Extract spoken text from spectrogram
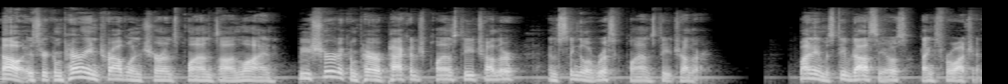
Now, as you're comparing travel insurance plans online, be sure to compare package plans to each other and single risk plans to each other. My name is Steve Dasseos. Thanks for watching.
